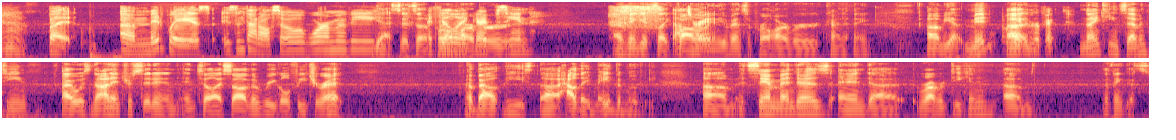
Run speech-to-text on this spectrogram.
Mm. but um, Midway is isn't that also a war movie? yes, it's a I Pearl feel like Harbor. I've seen. I think it's like following right. the events of Pearl Harbor kind of thing. Um, yeah, mid Okay, uh, perfect. 1917 I was not interested in until I saw the Regal featurette about the uh, how they made the movie. Um, it's Sam Mendes and uh, Robert Deacon. Um, I think that's.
